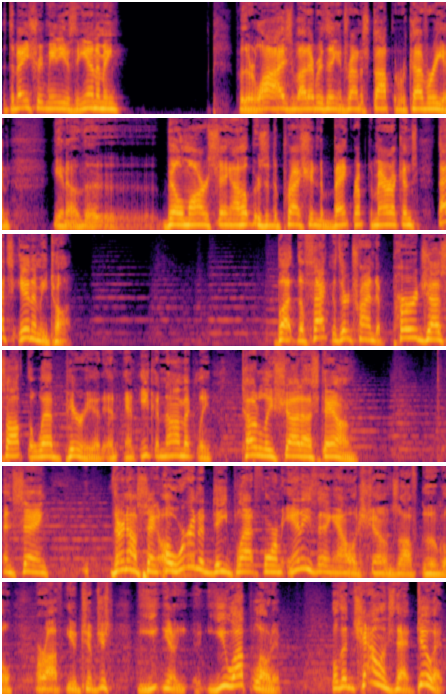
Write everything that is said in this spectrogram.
That the mainstream media is the enemy for their lies about everything and trying to stop the recovery. And, you know, the Bill Maher saying, I hope there's a depression to bankrupt Americans. That's enemy talk. But the fact that they're trying to purge us off the web, period, and, and economically totally shut us down and saying, they're now saying, oh, we're going to deplatform anything Alex Jones off Google or off YouTube. Just, you, you know, you upload it. Well, then challenge that. Do it.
